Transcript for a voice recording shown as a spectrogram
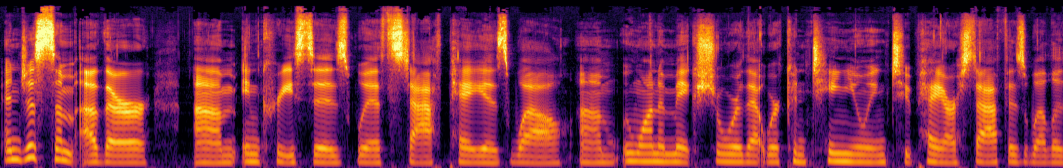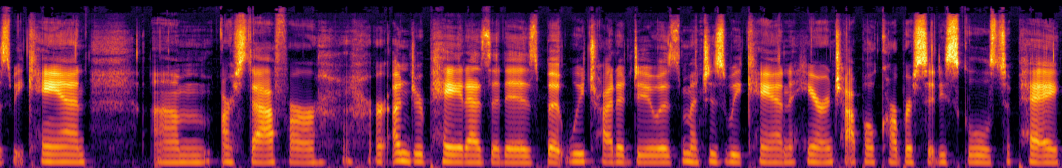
and just some other um, increases with staff pay as well. Um, we want to make sure that we're continuing to pay our staff as well as we can. Um, our staff are, are underpaid as it is, but we try to do as much as we can here in Chapel Carrboro City Schools to pay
